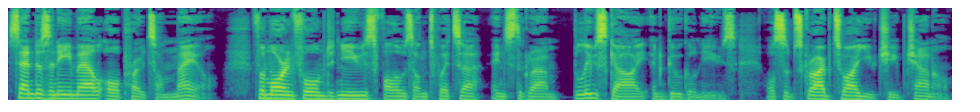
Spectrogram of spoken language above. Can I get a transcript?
Send us an email or Proton Mail. For more informed news, follow us on Twitter, Instagram, Blue Sky, and Google News, or subscribe to our YouTube channel.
